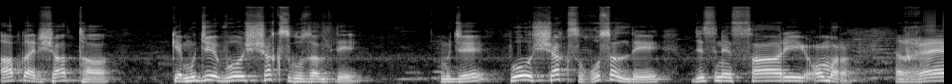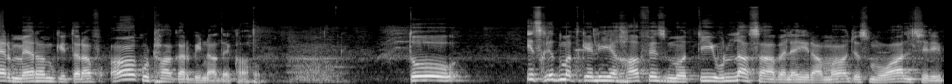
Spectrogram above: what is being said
آپ کا ارشاد تھا کہ مجھے وہ شخص غسل دے۔ مجھے وہ شخص غسل دے جس نے ساری عمر غیر محرم کی طرف آنکھ اٹھا کر بھی نہ دیکھا ہو۔ تو اس خدمت کے لیے حافظ موتی اللہ صاحب علیہ رامہ جو سموال شریف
